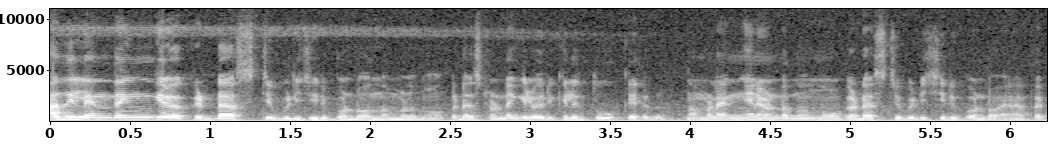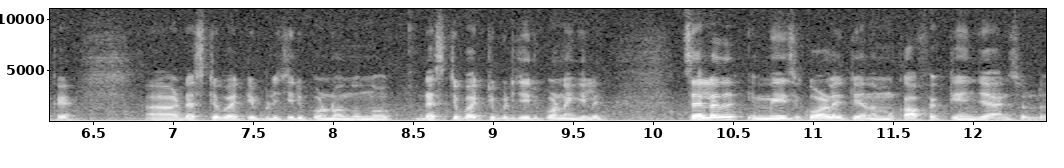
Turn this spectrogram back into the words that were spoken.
അതിൽ എന്തെങ്കിലുമൊക്കെ ഡസ്റ്റ് പിടിച്ചിരിപ്പുണ്ടോ എന്ന് നമ്മൾ നോക്കുക ഡസ്റ്റ് ഉണ്ടെങ്കിൽ ഒരിക്കലും തൂക്കരുത്. നമ്മൾ എങ്ങനെ നോക്കുക ഡസ്റ്റ് പിടിച്ചിരിപ്പുണ്ടോ? അതിനകത്തൊക്കെ ഡസ്റ്റ് പറ്റി പിടിച്ചിരിപ്പുണ്ടോ എന്ന് നോക്കുക ഡസ്റ്റ് പറ്റി പിടിച്ചിരിപ്പുണ്ടെങ്കിൽ ചിലത് ഇമേജ് ക്വാളിറ്റിയെ നമുക്ക് അഫക്റ്റ് ചെയ്യാൻ ചാൻസ് ഉണ്ട്.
